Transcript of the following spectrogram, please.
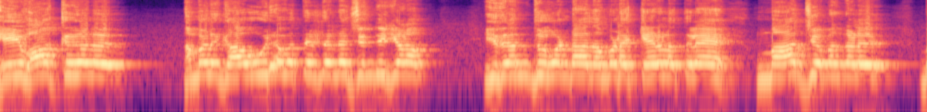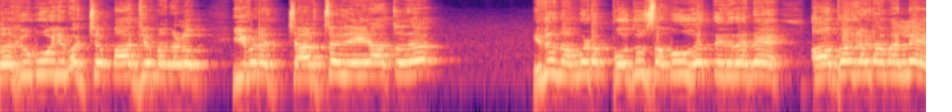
ഈ വാക്കുകൾ നമ്മൾ ഗൗരവത്തിൽ തന്നെ ചിന്തിക്കണം. ഇതെന്തുകൊണ്ടാണ് നമ്മുടെ കേരളത്തിലെ മാധ്യമങ്ങൾ ബഹുഭൂരിപക്ഷം മാധ്യമങ്ങളും ഇവിടെ ചർച്ച ചെയ്യാത്തത്? ഇത് നമ്മുടെ പൊതുസമൂഹത്തിന് തന്നെ അപകടമല്ലേ?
